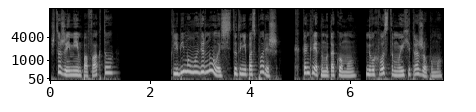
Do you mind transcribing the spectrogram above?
Что же имеем по факту? К любимому вернулась, тут и не поспоришь. К конкретному такому, двуххвостому и хитрожопому.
